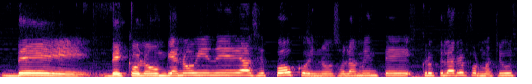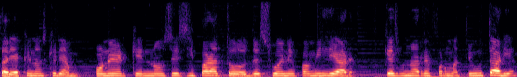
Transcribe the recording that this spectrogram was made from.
de, de, Colombia no viene de hace poco y no solamente, creo que la reforma tributaria que nos querían poner, que no sé si para todos les suene familiar, que es una reforma tributaria,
